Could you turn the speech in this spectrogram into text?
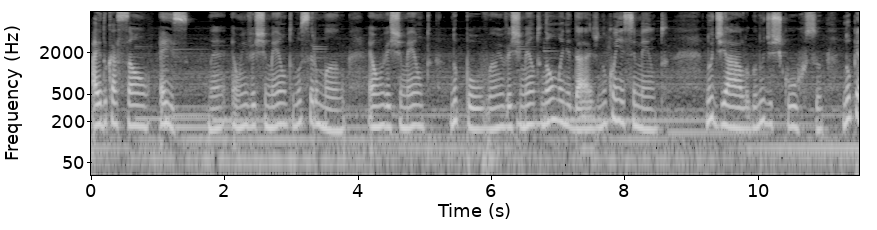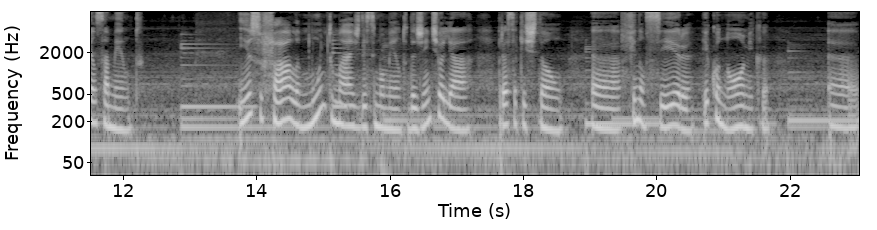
A educação é isso né? É um investimento no ser humano, é um investimento no povo, é um investimento na humanidade, no conhecimento, no diálogo, no discurso, no pensamento. E isso fala muito mais desse momento da gente olhar para essa questão uh, financeira, econômica, uh,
